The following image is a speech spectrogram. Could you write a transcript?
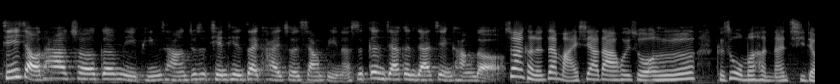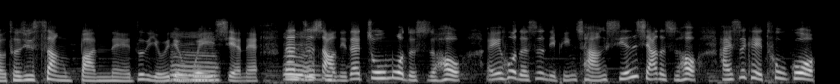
骑脚踏车跟你平常就是天天在开车相比呢，是更加更加健康的。虽然可能在马来西亚大家会说，呃，可是我们很难骑脚车。去上班呢，这里有一点危险呢。但至少你在周末的时候，哎，或者是你平常闲暇的时候，还是可以透过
